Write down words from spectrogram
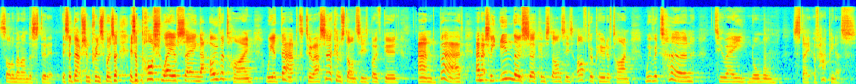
Solomon understood it. This adaptation principle is a, is a posh way of saying that over time we adapt to our circumstances, both good and bad. And actually, in those circumstances, after a period of time, we return to a normal state of happiness.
